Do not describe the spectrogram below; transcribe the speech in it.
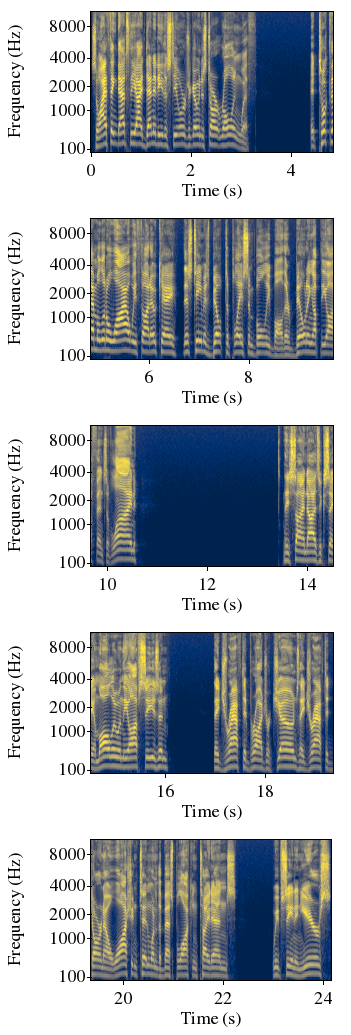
So I think that's the identity the Steelers are going to start rolling with. It took them a little while. We thought, okay, this team is built to play some bully ball. They're building up the offensive line. They signed Isaac Seumalo in the offseason. They drafted Broderick Jones. They drafted Darnell Washington, one of the best blocking tight ends we've seen in years.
